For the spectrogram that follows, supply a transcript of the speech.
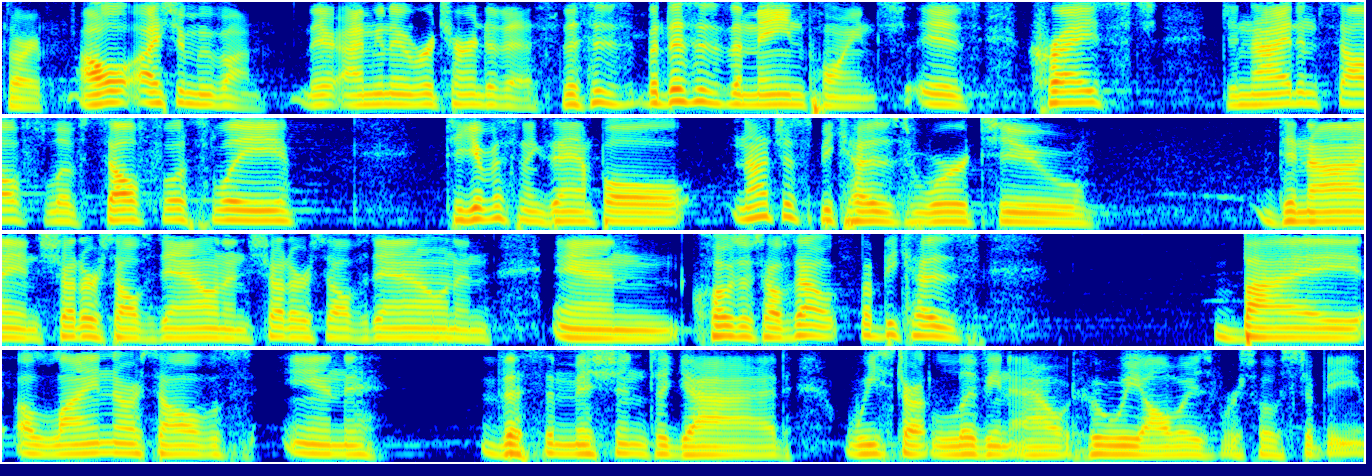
Sorry, I'll, I should move on. There, I'm going to return to this. This is, but this is the main point: is Christ denied himself, lived selflessly. To give us an example, not just because we're to deny and shut ourselves down and shut ourselves down and and close ourselves out, but because by aligning ourselves in the submission to God, we start living out who we always were supposed to be.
